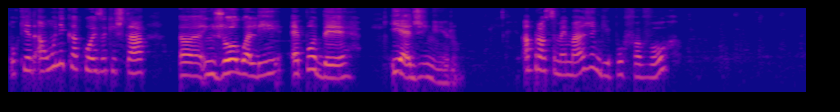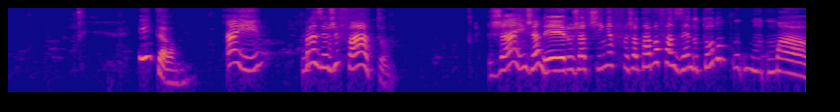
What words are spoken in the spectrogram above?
porque a única coisa que está uh, em jogo ali é poder e é dinheiro. A próxima imagem, Gui, por favor. Então, aí, Brasil de fato já em janeiro já tinha já estava fazendo toda uma,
